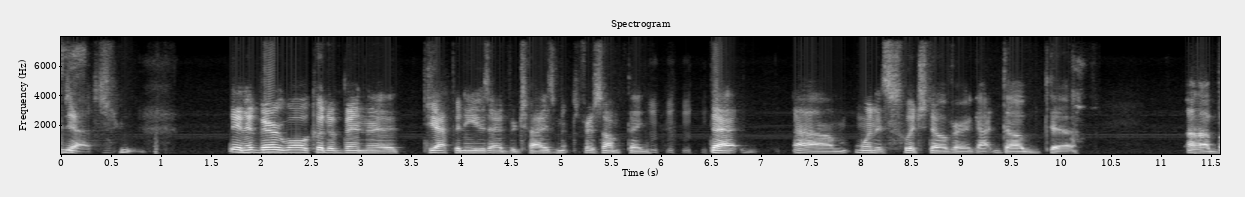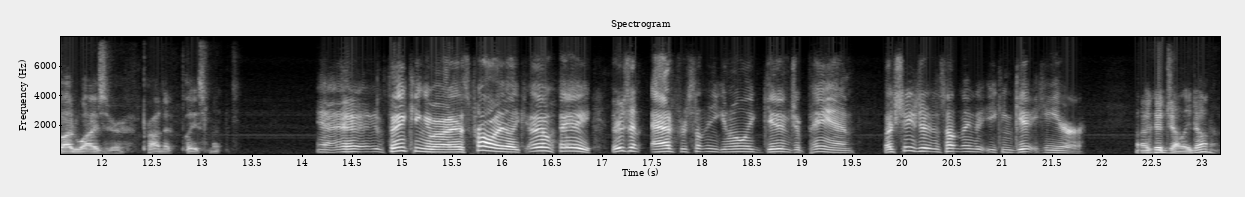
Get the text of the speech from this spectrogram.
yes. And it very well could have been a Japanese advertisement for something that, um, when it switched over, it got dubbed to uh, Budweiser product placement. Yeah, uh, thinking about it, it's probably like, oh hey, there's an ad for something you can only get in Japan. Let's change it to something that you can get here. Like a jelly donut.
